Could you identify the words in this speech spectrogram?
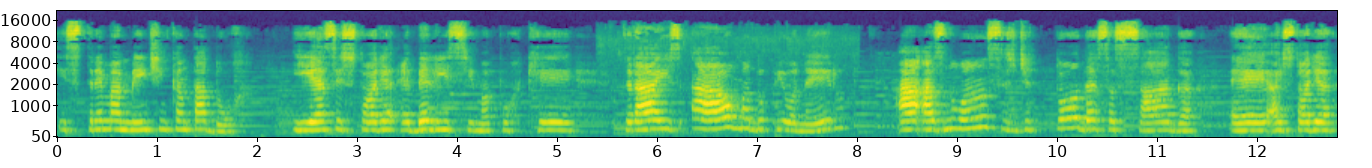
extremamente encantador. E essa história é belíssima porque traz a alma do pioneiro, a, as nuances de toda essa saga. É, a história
